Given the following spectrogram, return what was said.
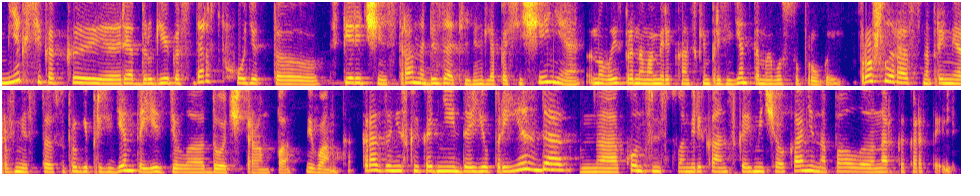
Мексика, как и ряд других государств, входит э, в перечень стран, обязательных для посещения новоизбранным американским президентом и его супругой. В прошлый раз, например, вместо супруги президента ездила дочь Трампа, Иванка. Как раз за несколько дней до ее приезда на консульство американское в Мичоакане напал наркокартель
